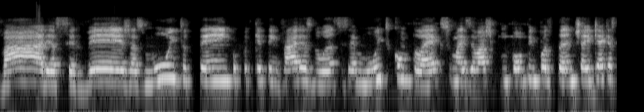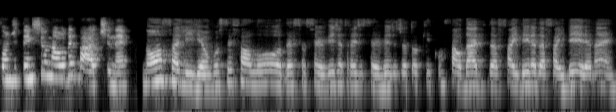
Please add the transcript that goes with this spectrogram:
várias cervejas, muito tempo, porque tem várias nuances, é muito complexo, mas eu acho que um ponto importante aí que é a questão de tensionar o debate, né? Nossa, Lilian, você falou dessa cerveja atrás de cerveja, já tô aqui com saudade da saideira da saideira, né?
